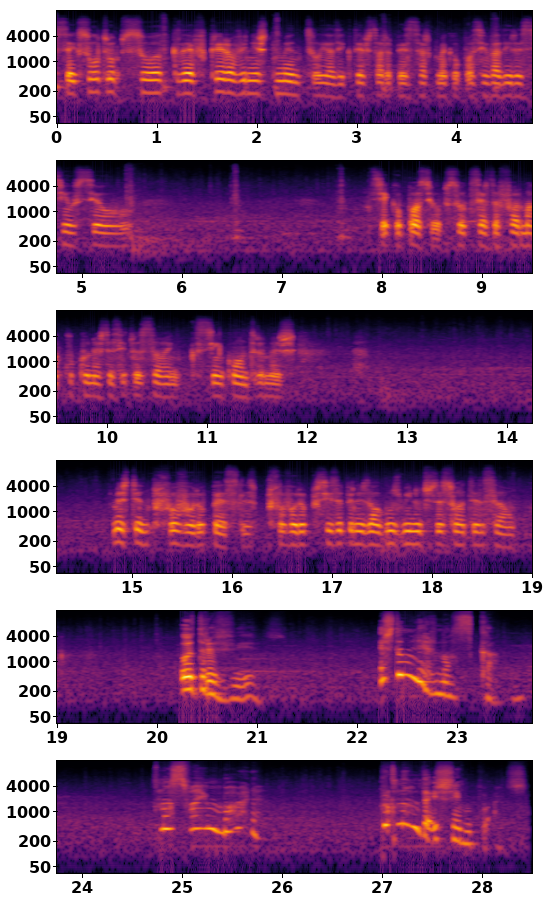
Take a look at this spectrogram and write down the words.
Sei que sou a última pessoa que deve querer ouvir neste momento, aliás, e que deve estar a pensar como é que eu posso invadir assim o seu. Se é que eu posso, eu a pessoa que de certa forma a colocou nesta situação em que se encontra, mas. Mas tente, por favor, eu peço-lhe, por favor, eu preciso apenas de alguns minutos da sua atenção. Outra vez? Esta mulher não se calma. Não se vai embora. Porque não me deixa em paz.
